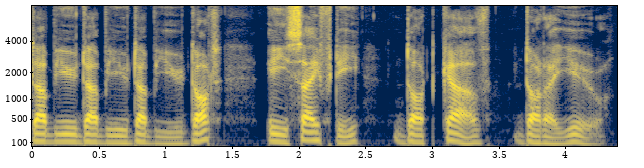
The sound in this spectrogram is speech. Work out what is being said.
www.esafety.gov.au.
